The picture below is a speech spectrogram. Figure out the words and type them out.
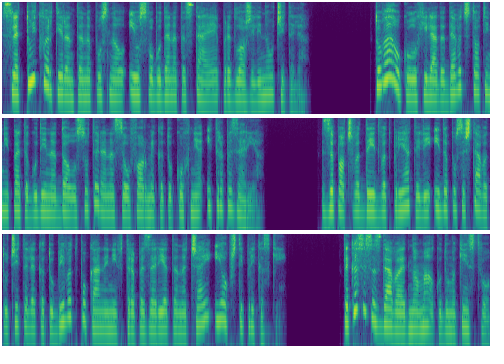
След той квартиранта напуснал и освободената стая е предложили на учителя. Това е около 1905 година долу сутерена се оформя като кухня и трапезерия. Започват да идват приятели и да посещават учителя, като биват поканени в трапезарията на чай и общи приказки. Така се създава едно малко домакинство,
